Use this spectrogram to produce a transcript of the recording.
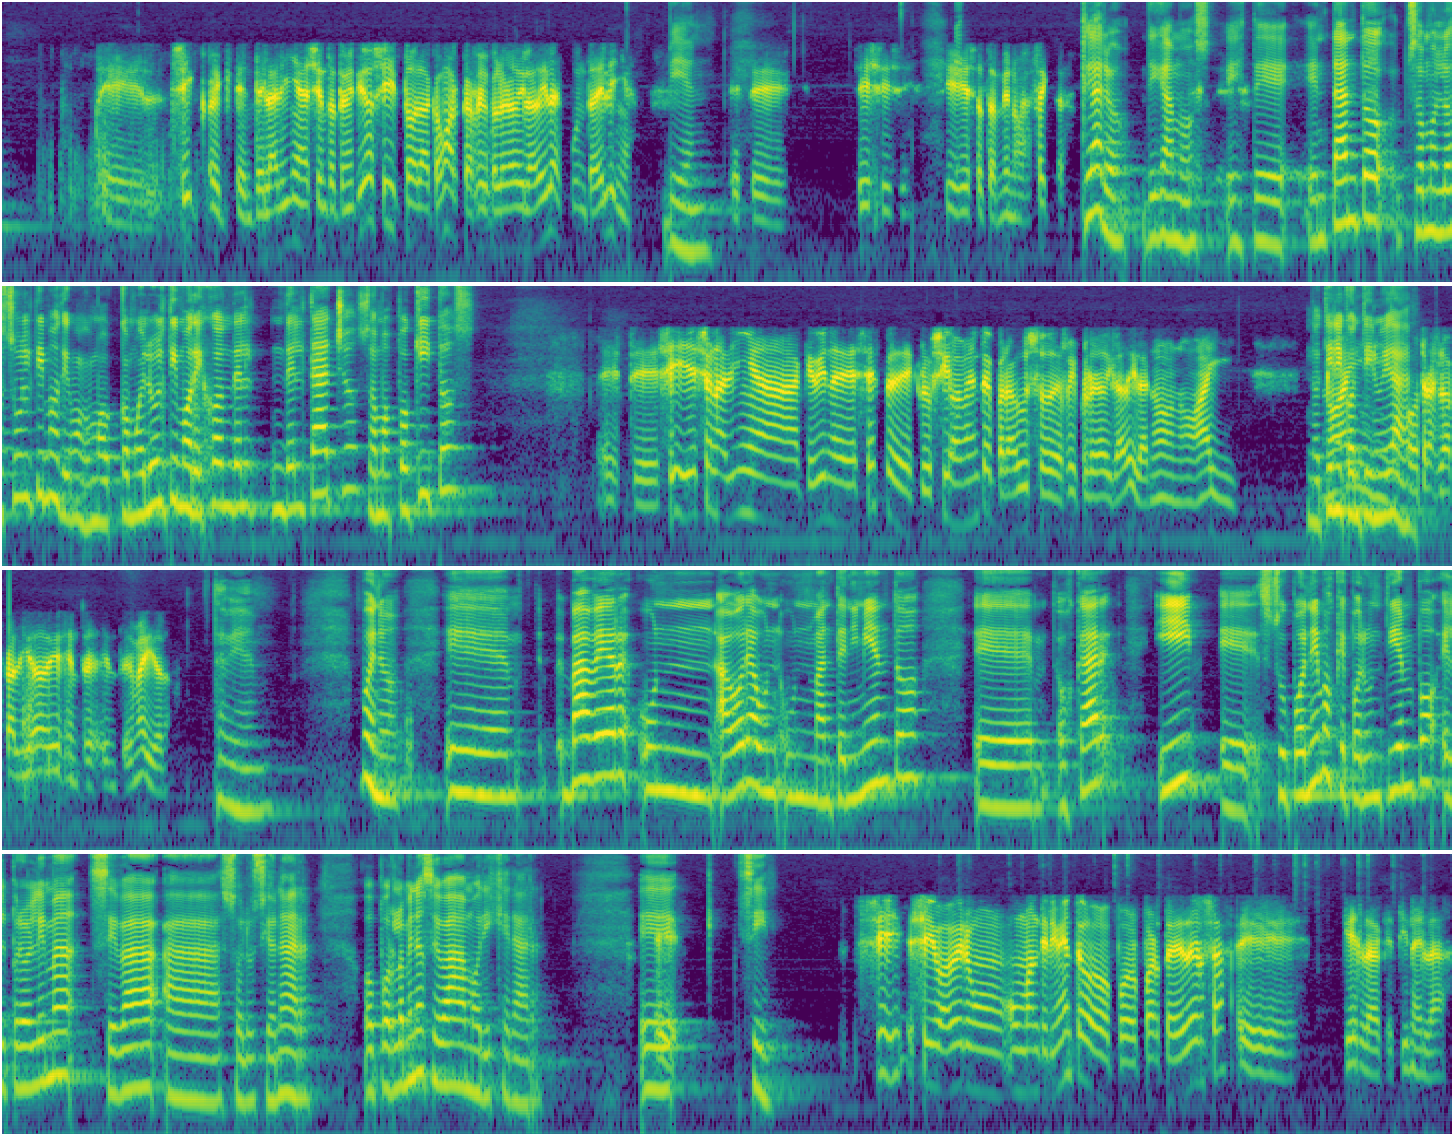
Eh, sí, eh, de la línea de 132, sí, toda la comarca, Río Colorado y La Dila es punta de línea. Bien. Este, sí, sí, sí, sí, eso también nos afecta. Claro, digamos, este, en tanto somos los últimos, digamos, como, como el último orejón del, del tacho, somos poquitos, este, sí, es una línea que viene de césped exclusivamente para uso de Río Colorado y no no hay no tiene continuidad. Otras localidades entre entre medio, ¿no? Está bien. Bueno, eh, va a haber un ahora un, un mantenimiento, eh, Oscar, y eh, suponemos que por un tiempo el problema se va a solucionar o por lo menos se va a morigerar. Eh, sí. Sí, sí, sí, va a haber un, mantenimiento por parte de DERSA, eh, que es la que tiene la,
